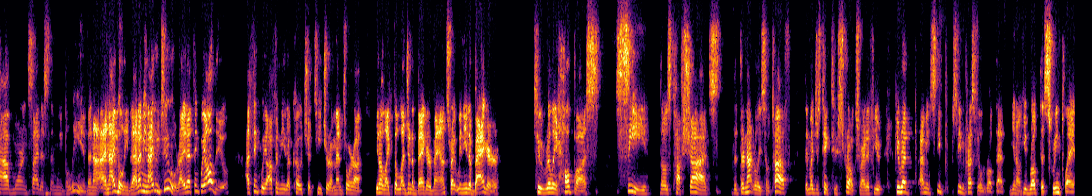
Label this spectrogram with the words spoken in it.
have more inside us than we believe. And I, and I believe that. I mean, I do too, right? I think we all do. I think we often need a coach, a teacher, a mentor, a, you know, like the legend of Bagger Vance, right? We need a bagger to really help us see those tough shots that they're not really so tough. They might just take two strokes, right? If you if you read, I mean, Steve Steven Pressfield wrote that. You know, he wrote the screenplay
